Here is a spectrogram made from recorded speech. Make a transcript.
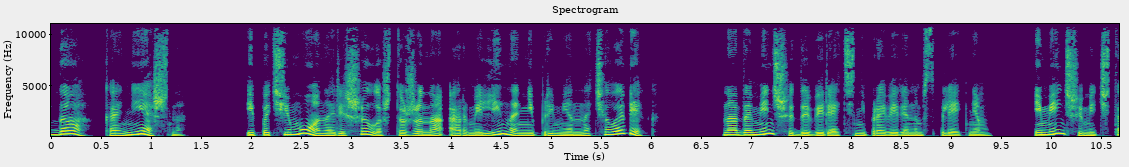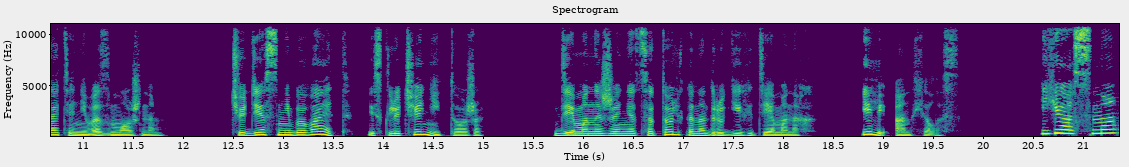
да, конечно. И почему она решила, что жена Армелина непременно человек? Надо меньше доверять непроверенным сплетням и меньше мечтать о невозможном. Чудес не бывает, исключений тоже. Демоны женятся только на других демонах. Или Анхелос. «Ясно»,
